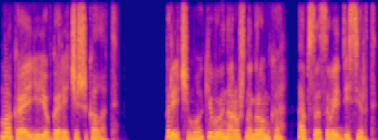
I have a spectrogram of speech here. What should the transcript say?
макая ее в горячий шоколад. Причмокиваю нарочно громко, обсасывает десерт.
